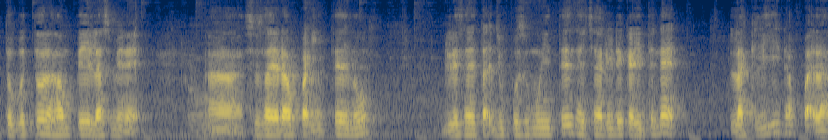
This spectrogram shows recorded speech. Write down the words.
betul-betul hampir last minute. Uh, so, saya dapat intern tu, bila saya tak jumpa semua intern, saya cari dekat internet. Luckily dapatlah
